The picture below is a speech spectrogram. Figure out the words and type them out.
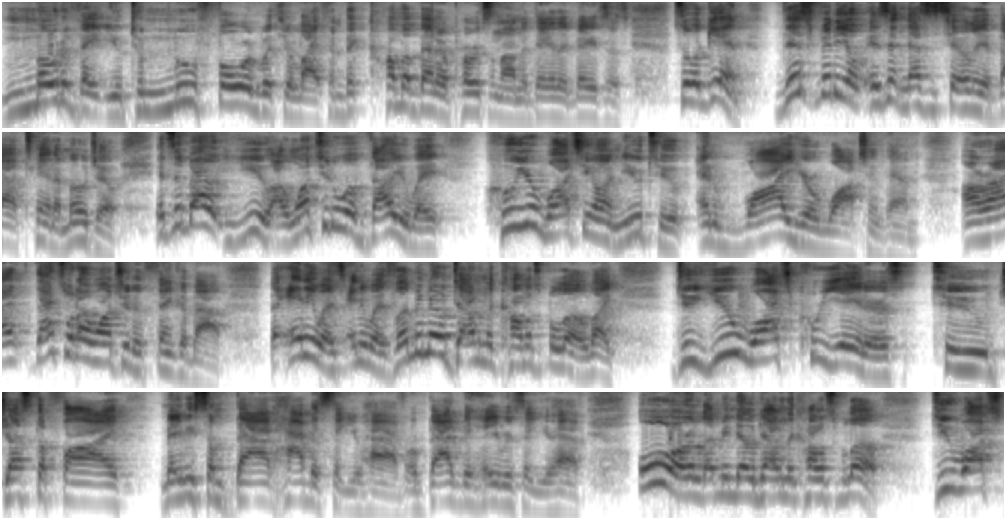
motivate you to move forward with your life and become a better person on a daily basis? So again, this video isn't necessarily about Tana Mongeau. It's about you. I want you to evaluate who you're watching on YouTube and why you're watching them, all right? That's what I want you to think about. But anyways, anyways, let me know down in the comments below, like, do you watch creators to justify maybe some bad habits that you have or bad behaviors that you have? Or let me know down in the comments below, do you watch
